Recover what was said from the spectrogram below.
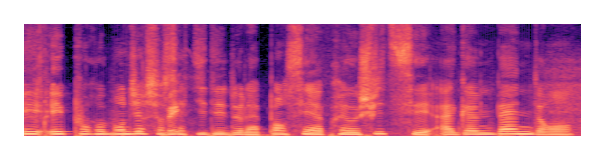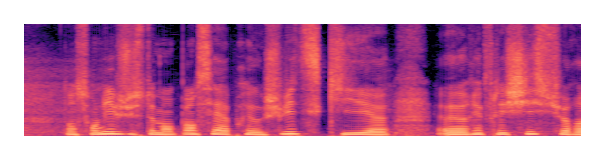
Et, pour rebondir sur cette idée de la pensée après Auschwitz, c'est Agamben dans, dans son livre justement Penser après Auschwitz, qui réfléchit sur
